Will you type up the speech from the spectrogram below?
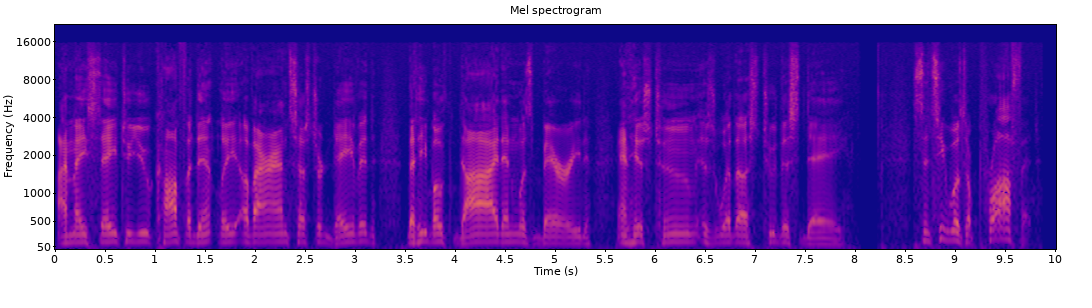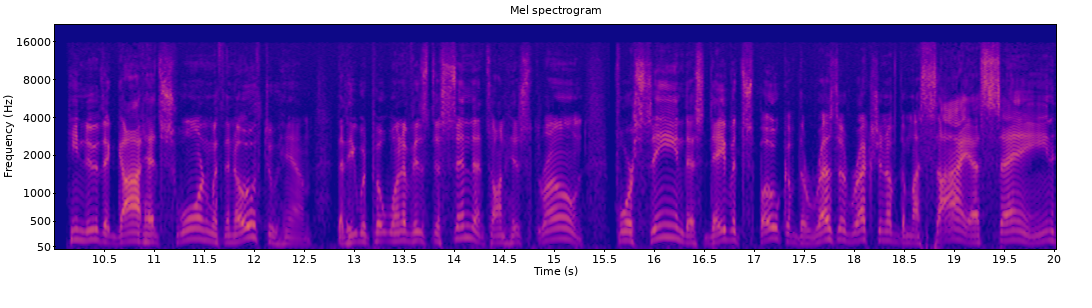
I may say to you confidently of our ancestor David that he both died and was buried, and his tomb is with us to this day. Since he was a prophet, he knew that God had sworn with an oath to him that he would put one of his descendants on his throne. Foreseeing this, David spoke of the resurrection of the Messiah, saying,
